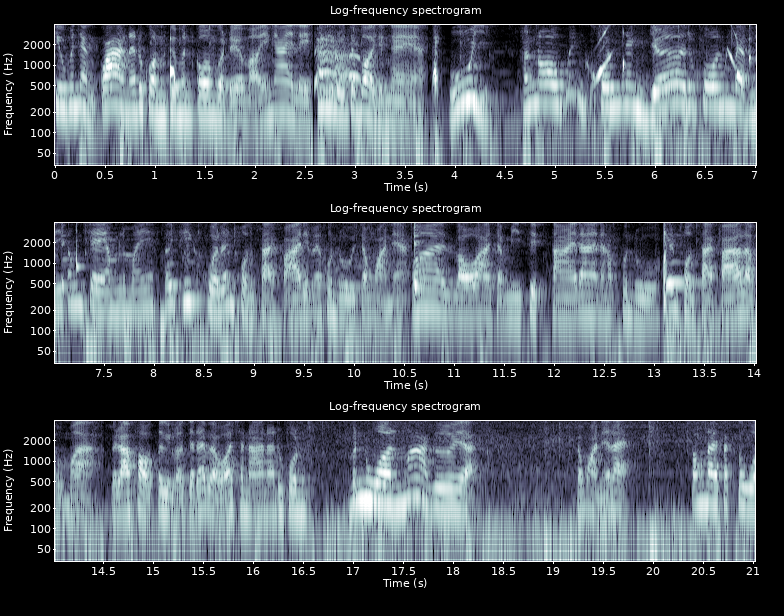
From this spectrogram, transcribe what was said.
กิลมันอย่างกว้างนะทุกคนคือมันโกงกว่าเดิมเอาง่ายๆเลยไม่รู้จะบอกยังไงอะอุ้ยข้างนอกเป็นคนอย่างเยอะทุกคนแบบนี้ต้องแจมเลยไหมเฮ้ยพี่ควรเล่นผลสายฟ้าดีไหมคนดูจังหวะเนี้ยว่าเราอาจจะมีสิทธิ์ตายได้นะครับคนดูเล่นผลสายฟ้าแหละผมว่า เวลาเผาตื่นเราจะได้แบบว่าชนะนะทุกคนมันนวลมากเลยอะจังหวะนี้แหละ ต้องได้สักตัว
